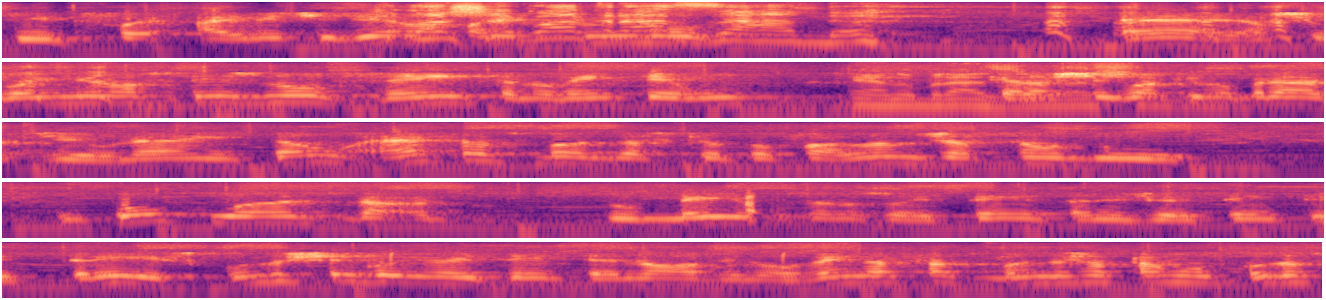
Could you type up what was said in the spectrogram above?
Que foi, a MTV ela, ela chegou atrasada. No... É, ela chegou em 1990, 91. É, no Brasil. ela chegou, aqui no Brasil, né? Então, essas bandas que eu tô falando já são do um pouco antes da, do meio dos anos 80, ali de 83. Quando chegou em 89, 90, essas bandas já estavam todas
